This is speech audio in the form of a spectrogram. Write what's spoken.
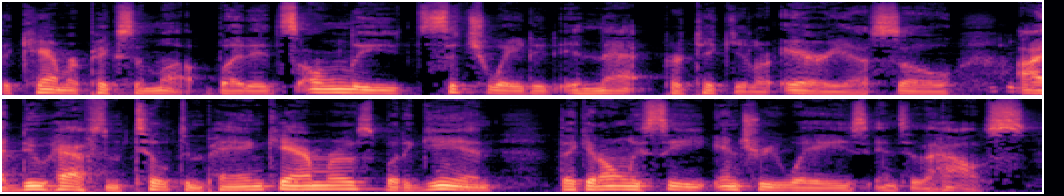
the camera picks them up, but it's only situated in that particular area. So I do have some tilt and pan cameras, but again, they can only see entryways into the house.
